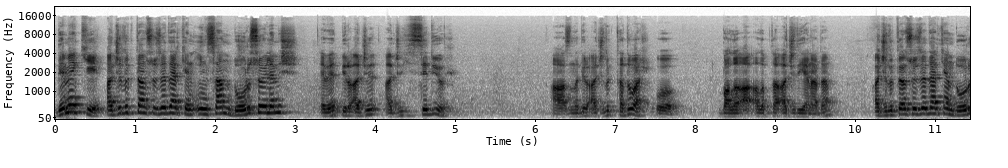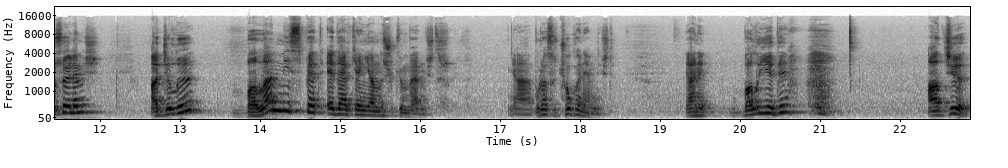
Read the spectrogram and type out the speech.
Demek ki acılıktan söz ederken insan doğru söylemiş. Evet bir acı acı hissediyor. Ağzında bir acılık tadı var o balı a- alıp da acı diyen adam. Acılıktan söz ederken doğru söylemiş. Acılığı bala nispet ederken yanlış hüküm vermiştir. Ya burası çok önemli işte. Yani balı yedi, acı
